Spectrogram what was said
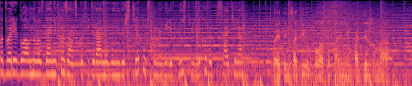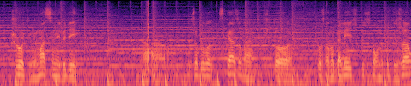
Во дворе главного здания Казанского федерального университета установили бюст великого писателя. Эта инициатива была вдохновением поддержана широкими массами людей. А, уже было сказано, что Руслан Галеевич, безусловно, поддержал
